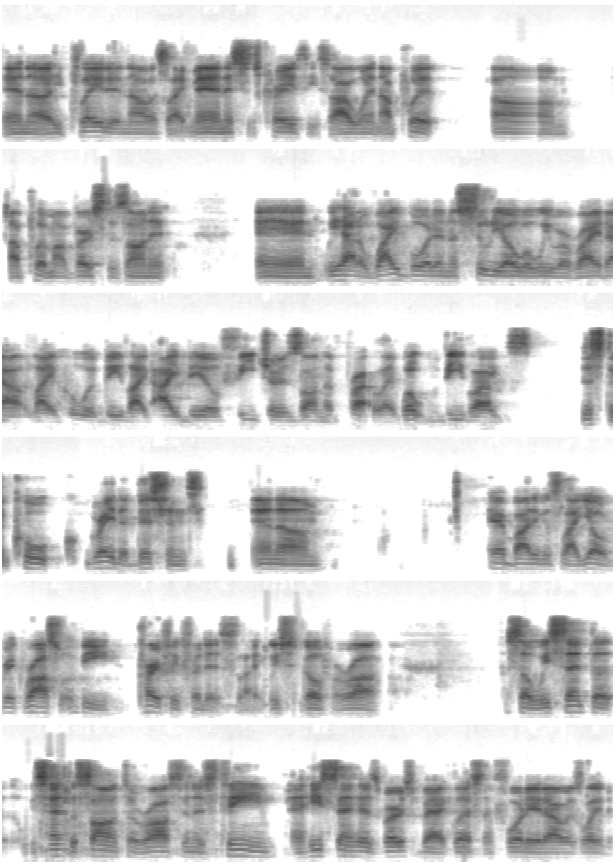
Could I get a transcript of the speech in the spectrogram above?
And uh, he played it, and I was like, "Man, this is crazy." So I went, and I put um I put my verses on it and we had a whiteboard in the studio where we would write out like who would be like ideal features on the pro like what would be like just the cool great additions and um everybody was like yo rick ross would be perfect for this. Like we should go for ross so we sent the we sent the song to ross and his team and he sent his verse back less than 48 hours later.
